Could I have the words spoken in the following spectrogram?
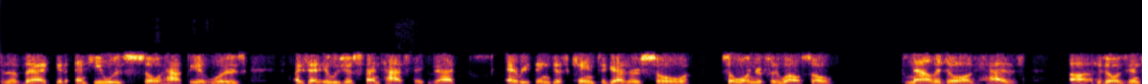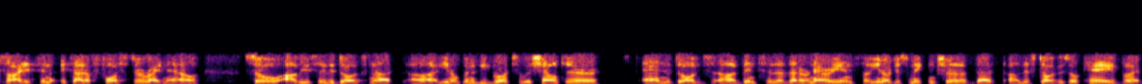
to the vet, get, and he was so happy. It was, I said, it was just fantastic that everything just came together so so wonderfully well. So now the dog has uh, the dog's inside. It's in it's at a foster right now. So obviously the dog's not uh, you know going to be brought to a shelter, and the dog's uh, been to the veterinarian. So you know just making sure that uh, this dog is okay. But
